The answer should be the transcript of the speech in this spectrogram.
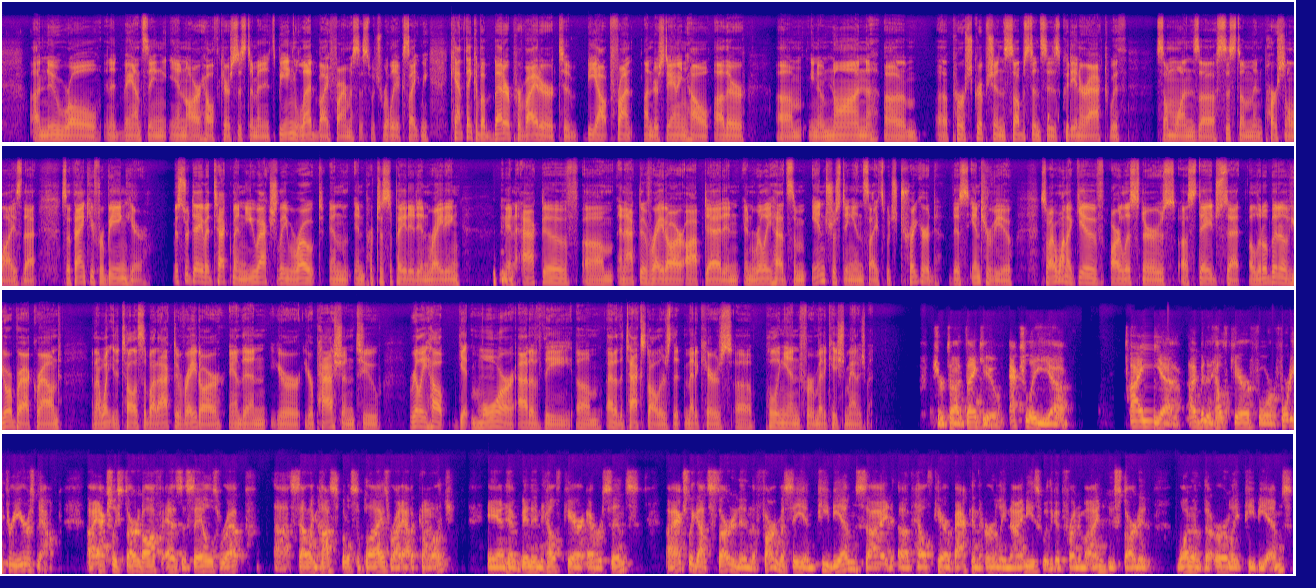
a new role in advancing in our healthcare system, and it's being led by pharmacists, which really excite me. Can't think of a better provider to be out front, understanding how other, um, you know, non um, uh, prescription substances could interact with someone's uh, system and personalize that. So, thank you for being here, Mr. David Teckman. You actually wrote and and participated in writing an active um, an active radar op-ed and, and really had some interesting insights which triggered this interview so i want to give our listeners a stage set a little bit of your background and i want you to tell us about active radar and then your your passion to really help get more out of the um, out of the tax dollars that medicare's uh, pulling in for medication management Sure, Todd. Thank you. Actually, uh, I uh, I've been in healthcare for 43 years now. I actually started off as a sales rep uh, selling hospital supplies right out of college, and have been in healthcare ever since. I actually got started in the pharmacy and PBM side of healthcare back in the early 90s with a good friend of mine who started one of the early PBMs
